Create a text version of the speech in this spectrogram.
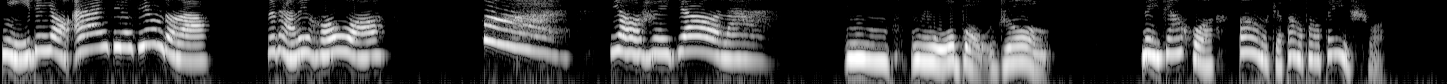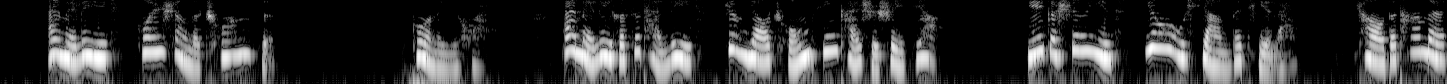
你一定要安安静静的啦，斯坦利和我，啊，要睡觉啦。嗯，我保证。那家伙抱着抱抱被说。艾美丽关上了窗子。过了一会儿，艾美丽和斯坦利正要重新开始睡觉，一个声音又响了起来。吵得他们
